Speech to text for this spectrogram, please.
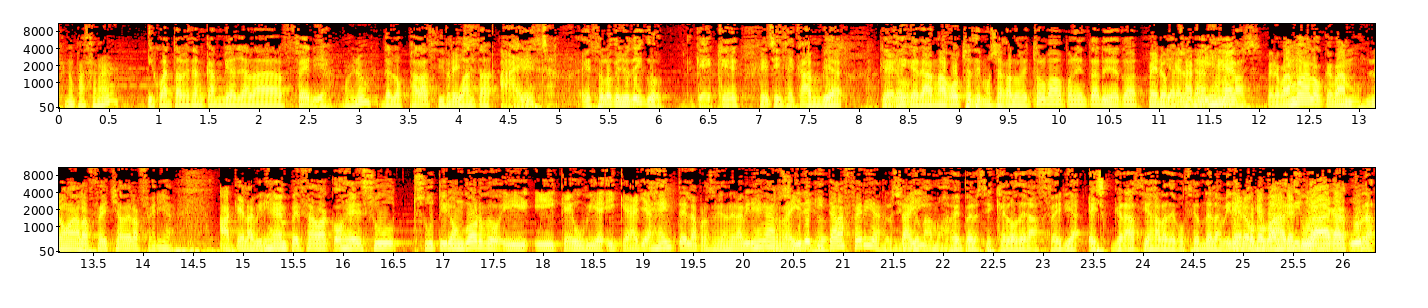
que no pasa nada. ¿Y cuántas veces han cambiado ya las ferias? Bueno, de los palacios. tres. ¿Cuántas? Ahí Tres. está. Eso es lo que yo digo. Que es que si se cambia, que Pero- si que era en agosto decimos sácalo. Esto lo vamos a poner en tarde. Pero y que la Virgen pero vamos a lo que vamos, no a la fecha de la feria. A que la Virgen empezaba a coger su, su tirón gordo y, y que hubiera, y que haya gente en la procesión de la Virgen a raíz de yo- quitar la feria. Pero si De ahí. yo- vamos a ver, pero si es que lo de la feria es gracias a la devoción de la Virgen. Pero ¿Cómo que vas a porque tú la hagas, una?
